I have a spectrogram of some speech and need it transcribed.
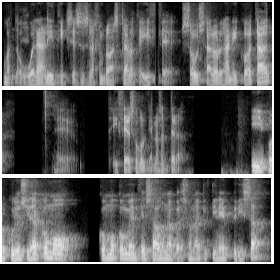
Mm. Cuando Google Analytics, ese es el ejemplo más claro, te dice social orgánico tal, eh, te dice eso porque no se entera. Y por curiosidad, ¿cómo, ¿cómo convences a una persona que tiene prisa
